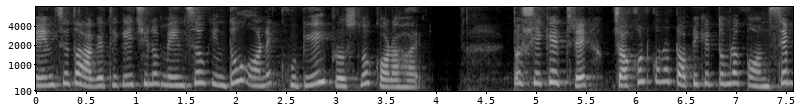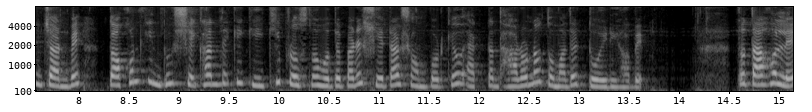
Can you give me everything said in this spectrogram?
মেন্সে তো আগে থেকেই ছিল মেন্সেও কিন্তু অনেক খুঁটিয়েই প্রশ্ন করা হয়। তো সেক্ষেত্রে যখন কোনো টপিকের তোমরা কনসেপ্ট জানবে, তখন কিন্তু সেখান থেকে কী কী প্রশ্ন হতে পারে সেটার সম্পর্কেও একটা ধারণা তোমাদের তৈরি হবে। তো তাহলে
